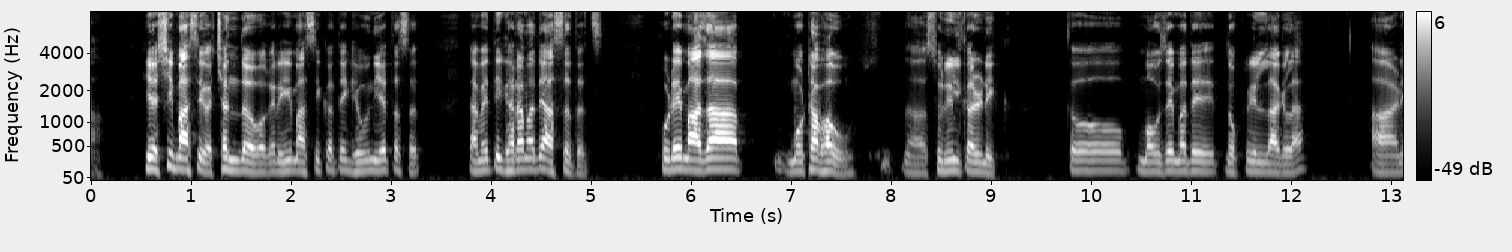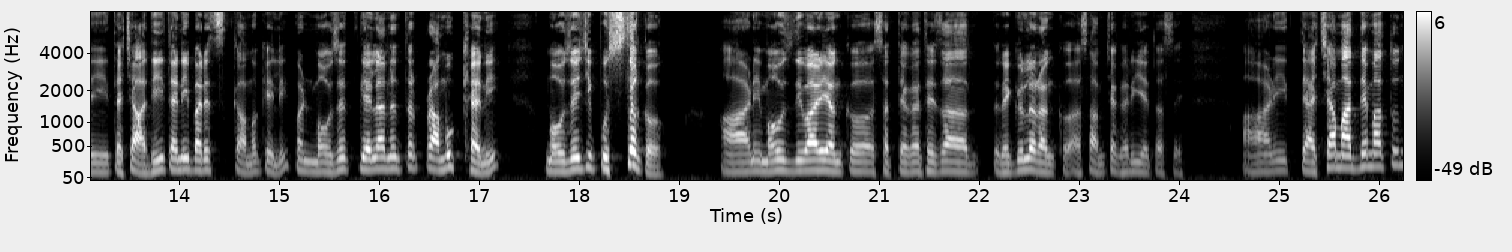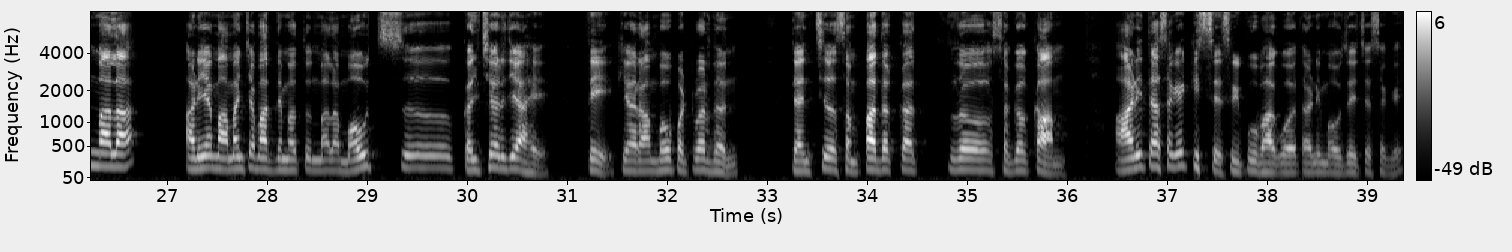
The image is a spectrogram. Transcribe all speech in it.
ही अशी मासिकं छंद वगैरे ही मासिकं ते घेऊन येत असत. त्यामुळे ती घरामध्ये असतच. पुढे माझा मोठा भाऊ सुनील कर्णिक तो मौजेमध्ये नोकरीला लागला. आणि त्याच्या आधी त्यांनी बरेच कामं केली पण मौजेत गेल्यानंतर प्रामुख्याने मौजेची पुस्तकं आणि मौज दिवाळी अंक सत्यकथेचा रेग्युलर अंक असं आमच्या घरी येत असे. आणि त्याच्या माध्यमातून मला आणि या मामांच्या माध्यमातून मला मौज कल्चर जे आहे ते किंवा रामभाऊ पटवर्धन त्यांचं संपादकातलं सगळं काम आणि त्या सगळे किस्से श्रीपू भागवत आणि मौजेचे सगळे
